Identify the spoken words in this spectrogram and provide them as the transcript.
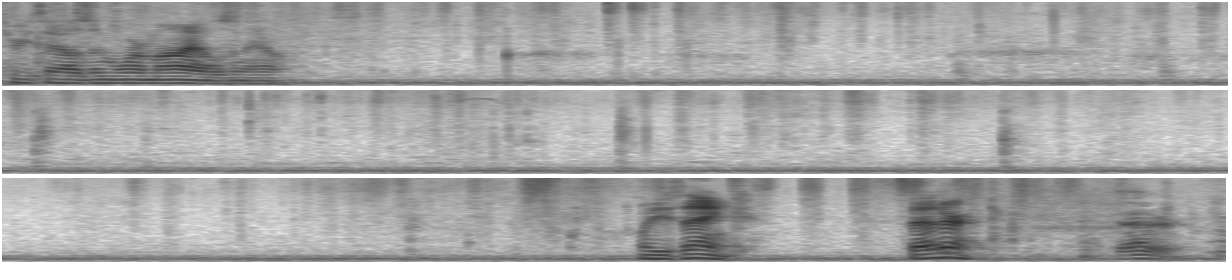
3,000 more miles now. What do you think? Better? Better. Oh.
